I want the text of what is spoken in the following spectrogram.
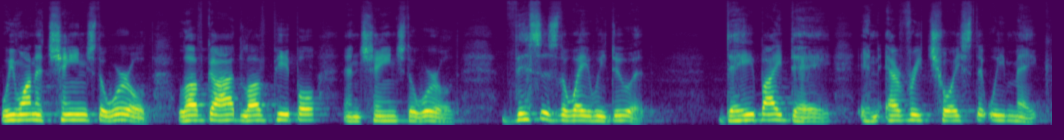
We want to change the world. Love God, love people, and change the world. This is the way we do it. Day by day, in every choice that we make,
